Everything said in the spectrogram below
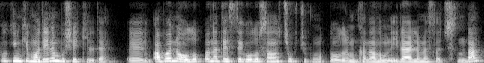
Bugünkü modelim bu şekilde. E, abone olup bana destek olursanız çok çok mutlu olurum kanalımın ilerlemesi açısından.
